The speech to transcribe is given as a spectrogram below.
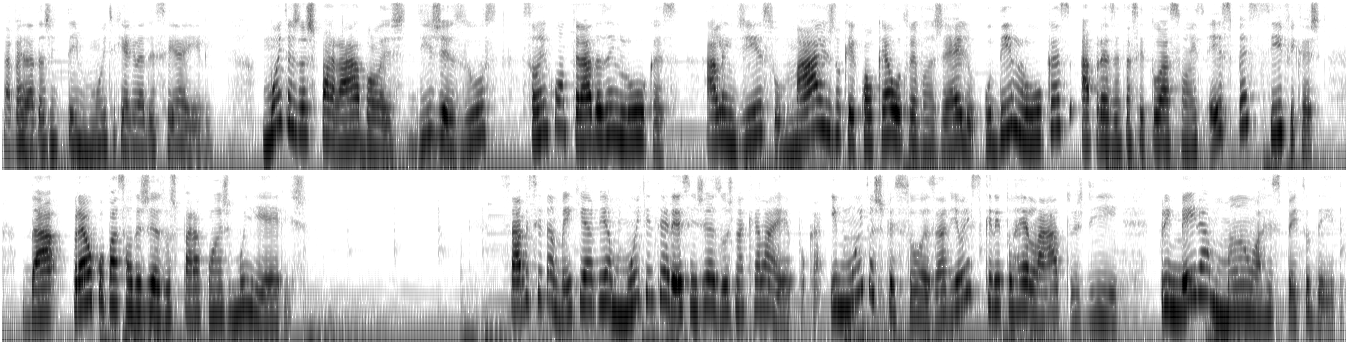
Na verdade, a gente tem muito que agradecer a ele. Muitas das parábolas de Jesus são encontradas em Lucas. Além disso, mais do que qualquer outro evangelho, o de Lucas apresenta situações específicas da preocupação de Jesus para com as mulheres. Sabe-se também que havia muito interesse em Jesus naquela época e muitas pessoas haviam escrito relatos de primeira mão a respeito dele.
